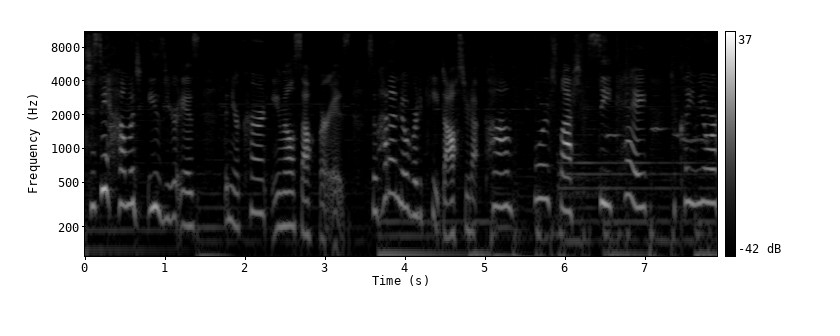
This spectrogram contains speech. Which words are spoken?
to see how much easier it is than your current email software is. So head on over to katedoster.com forward slash CK to claim your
